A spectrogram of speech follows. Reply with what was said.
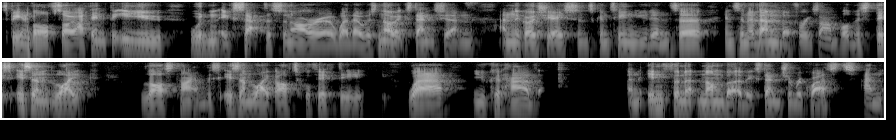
to be involved. So I think the EU wouldn't accept a scenario where there was no extension and negotiations continued into into November, for example. This this isn't like last time. This isn't like Article 50, where you could have an infinite number of extension requests. And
